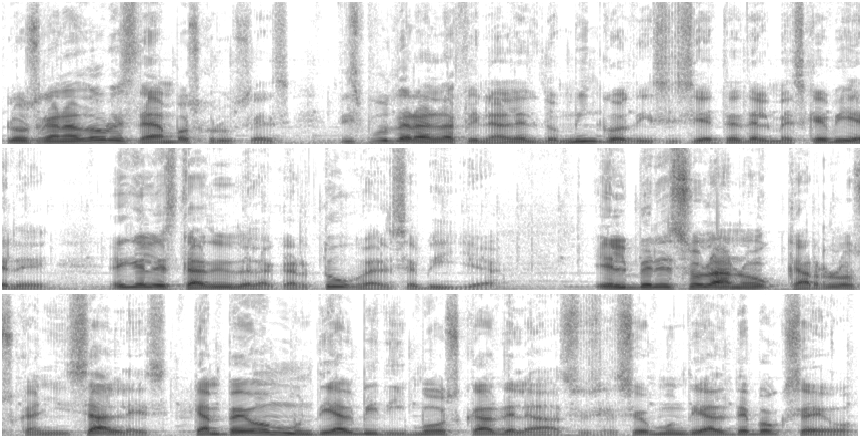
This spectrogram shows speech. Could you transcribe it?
Los ganadores de ambos cruces disputarán la final el domingo 17 del mes que viene en el Estadio de la Cartuja en Sevilla. El venezolano Carlos Cañizales, campeón mundial vidimosca de la Asociación Mundial de Boxeo,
